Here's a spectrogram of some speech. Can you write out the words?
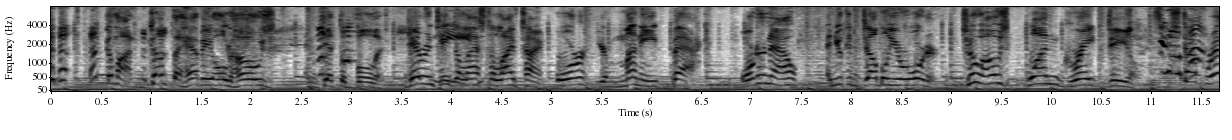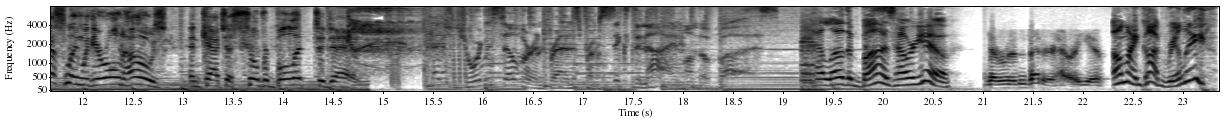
Come on, dump the heavy old hose and get the bullet. Guaranteed to last a lifetime or your money back. Order now and you can double your order. Two hose, one great deal. Stop wrestling with your old hose and catch a silver bullet today. Catch Jordan Silver and friends from 6 to 9 on The Buzz. Hello, the buzz. How are you? Never been better. How are you? Oh my God, really?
